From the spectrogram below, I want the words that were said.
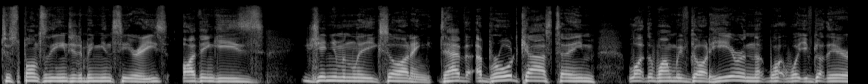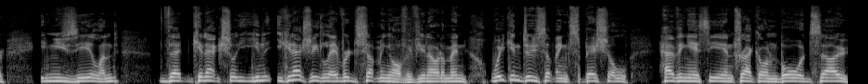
to sponsor the Inter Dominion Series, I think is genuinely exciting to have a broadcast team like the one we've got here and the, what, what you've got there in New Zealand that can actually you, you can actually leverage something off if you know what I mean. We can do something special having SEN track on board. So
